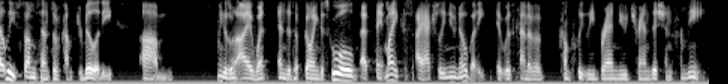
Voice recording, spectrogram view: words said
at least some sense of comfortability. Um, because when I went, ended up going to school at St. Mike's, I actually knew nobody. It was kind of a completely brand new transition for me.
